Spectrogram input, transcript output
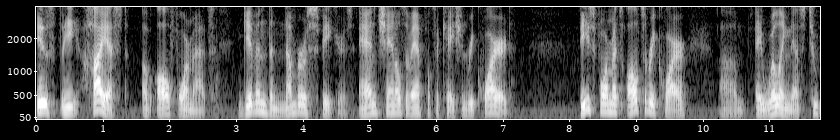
is the highest of all formats given the number of speakers and channels of amplification required. These formats also require um, a willingness to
